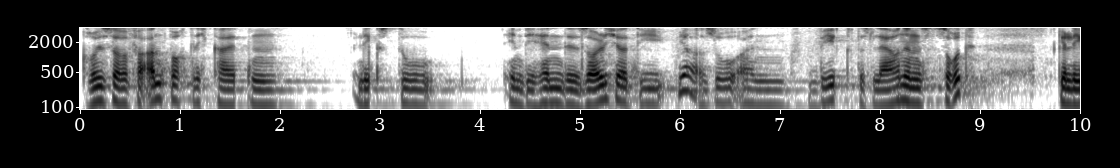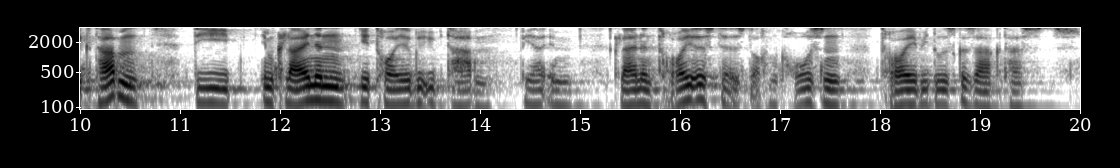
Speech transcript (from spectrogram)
größere Verantwortlichkeiten legst du in die Hände solcher, die ja so einen Weg des Lernens zurückgelegt haben, die im Kleinen die Treue geübt haben. Wer im Kleinen treu ist, der ist auch im Großen treu, wie du es gesagt hast.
